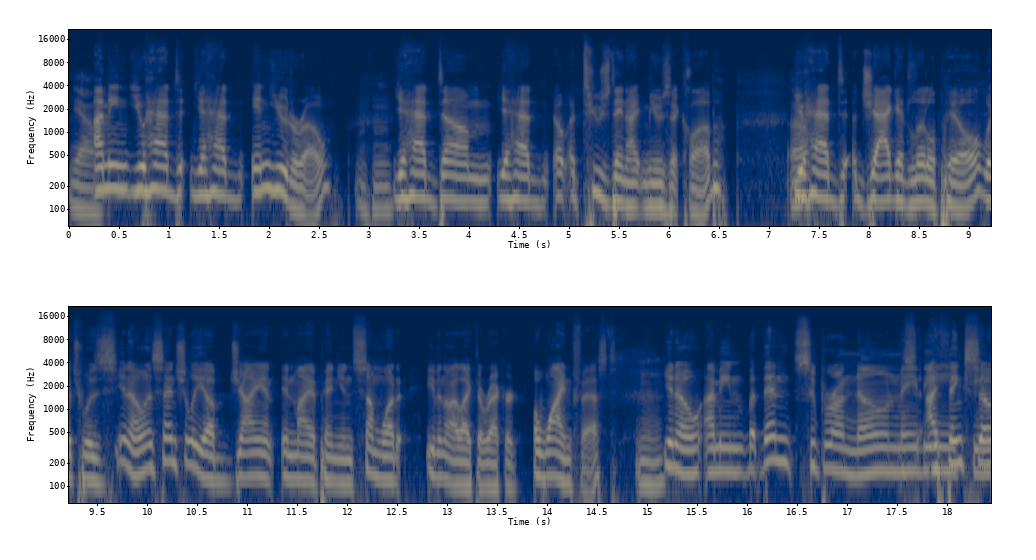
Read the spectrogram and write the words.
Yeah. I mean, you had you had in utero, Mm-hmm. you had um, you had oh, a Tuesday night music club. Uh. You had jagged little pill, which was you know essentially a giant, in my opinion, somewhat. Even though I like the record, a whine fest. Mm-hmm. You know, I mean, but then Superunknown, maybe. I think so.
